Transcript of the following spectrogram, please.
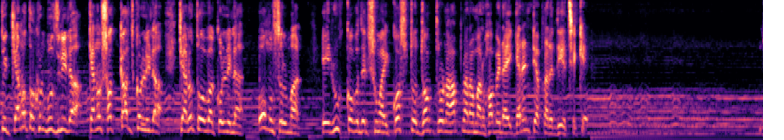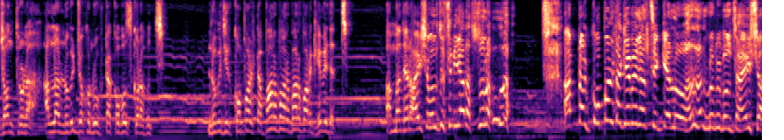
তুই কেন তখন বুঝলি না? কেন সৎ কাজ করলি না? কেন তওবা করলি না? ও মুসলমান, এই রূহ কবজের সময় কষ্ট, যন্ত্রণা আপনার আমার হবে না, এই গ্যারান্টি আপনারা দিয়েছে কে? যন্ত্রণা আল্লাহ নবীর যখন রূহটা কবজ করা হচ্ছে, নবীজির কপালটা বারবার বারবার ঘেমে যাচ্ছে। আমাদের আয়েশা বলতেছেন, ইয়া রাসূলুল্লাহ আপনার কপালটা ঘেমে যাচ্ছে কেন? আল্লাহ নবী বলছে আয়েশা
